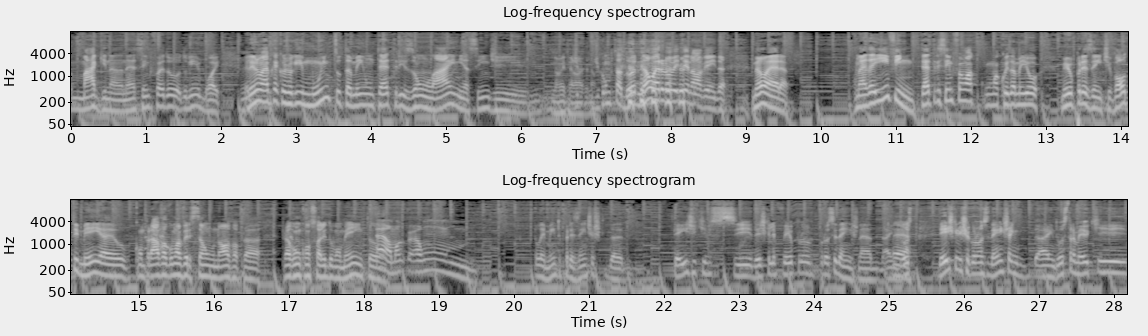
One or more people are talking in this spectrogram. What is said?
magna, né, sempre foi do, do Game Boy. Eu lembro uma época que eu joguei muito também um Tetris online, assim, de 99, de, não. de computador. Não era o 99 ainda. Não era. Mas aí, enfim, Tetris sempre foi uma, uma coisa meio, meio presente. Volta e meia eu comprava alguma versão nova pra, pra algum console do momento. É, uma- é um elemento presente, acho que da- desde que se. Desde que ele veio pro, pro ocidente, né? É. Desde que ele chegou no ocidente, a indústria meio que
